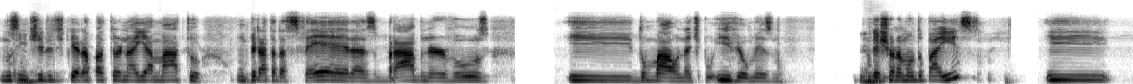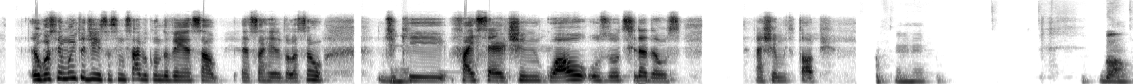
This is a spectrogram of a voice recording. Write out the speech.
No Uhum. sentido de que era pra tornar Yamato um pirata das feras, brabo, nervoso e do mal, né? Tipo, evil mesmo Uhum. deixou na mão do país e eu gostei muito disso, assim, sabe? Quando vem essa, essa revelação de Uhum. que faz certinho igual os outros cidadãos. Achei muito top. Uhum. Bom,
